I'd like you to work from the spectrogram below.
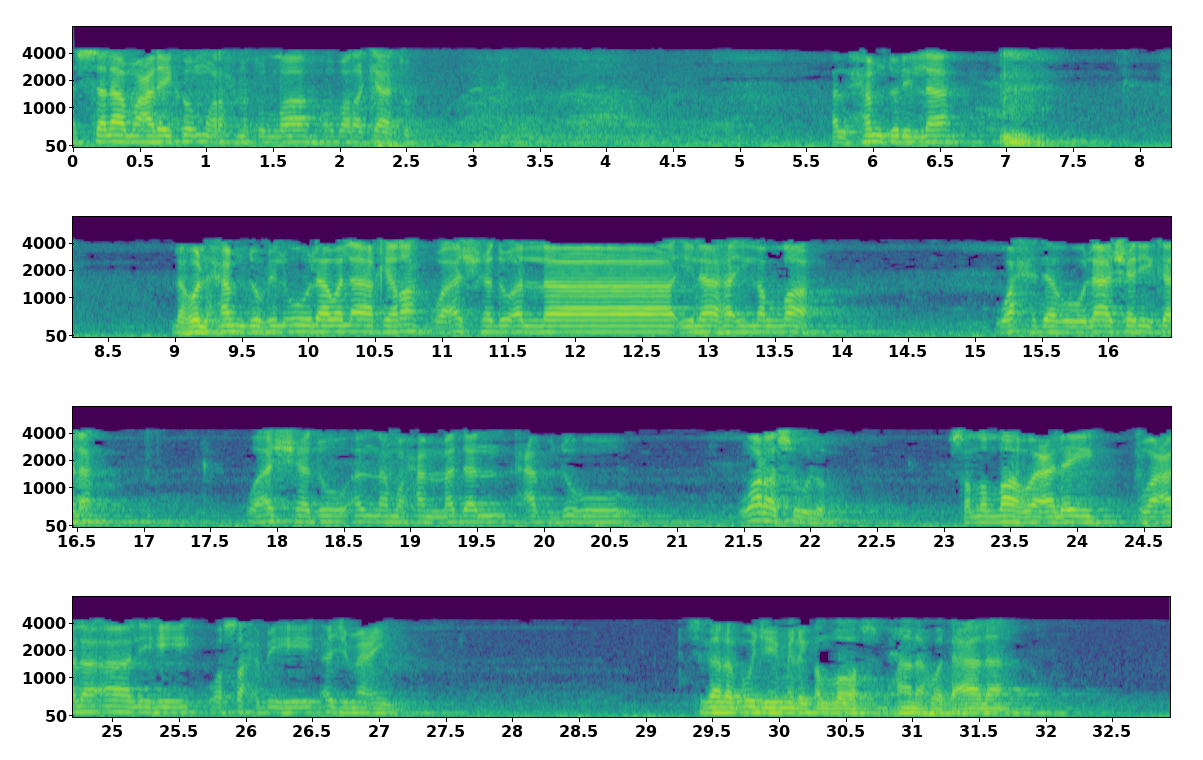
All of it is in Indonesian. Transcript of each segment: السلام عليكم ورحمة الله وبركاته. الحمد لله. له الحمد في الأولى والآخرة وأشهد أن لا إله إلا الله وحده لا شريك له وأشهد أن محمدا عبده ورسوله صلى الله عليه وعلى آله وصحبه أجمعين. Segala puji milik Allah subhanahu wa ta'ala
